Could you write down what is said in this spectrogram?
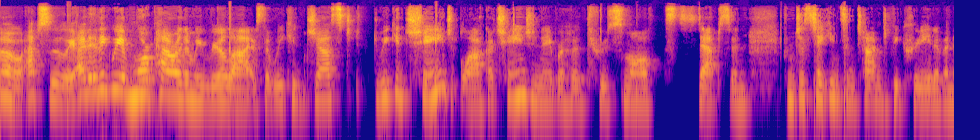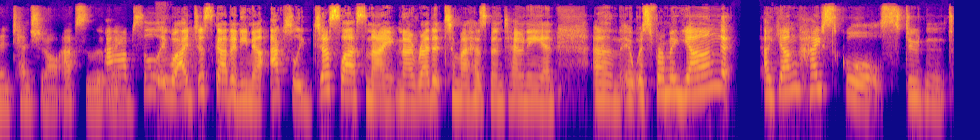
Oh, absolutely. I think we have more power than we realize that we could just we could change block, a change a neighborhood through small steps and from just taking some time to be creative and intentional. Absolutely. Absolutely. Well, I just got an email actually just last night and I read it to my husband Tony and um, it was from a young a young high school student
